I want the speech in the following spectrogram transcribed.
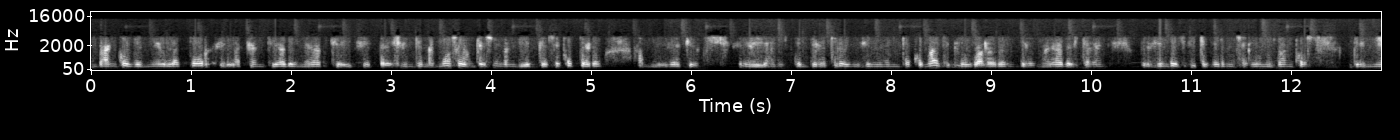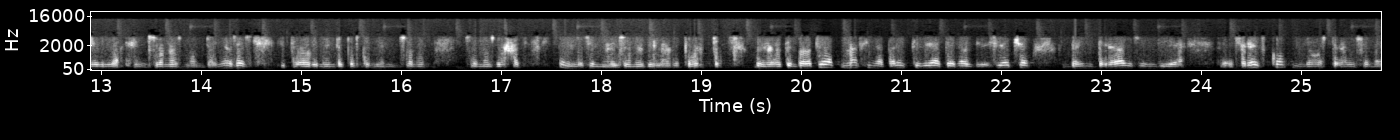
bancos de niebla por eh, la cantidad de humedad que hay eh, presente en la atmósfera, aunque es un ambiente seco, pero a medida que las temperaturas disminuyen un poco más, los valores de humedad estarán presentes y tendremos algunos bancos de niebla en zonas montañosas y probablemente pues también en zonas, zonas bajas en las inmediaciones del aeropuerto. La temperatura máxima para este día apenas 18, 20 grados, un día fresco, no esperamos una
